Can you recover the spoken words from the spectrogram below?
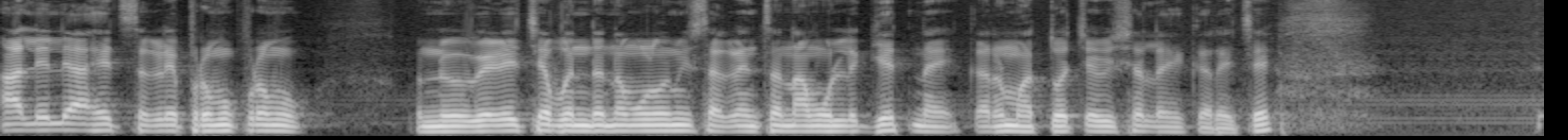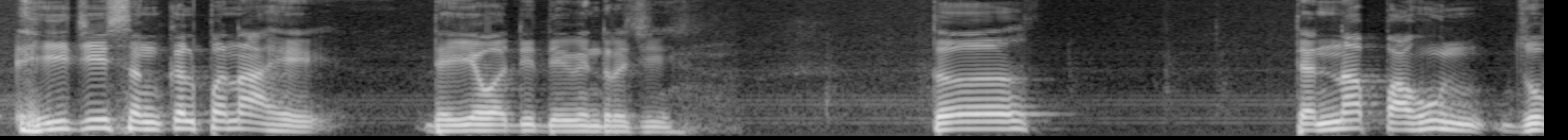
आलेले आहेत सगळे प्रमुख प्रमुख. पण वेळेच्या बंधनामुळं मी सगळ्यांचा नामोल्लेख घेत नाही कारण महत्त्वाच्या विषयाला हे करायचे. ही जी संकल्पना आहे ध्येयवादी देवेंद्रजी तर त्यांना पाहून जो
